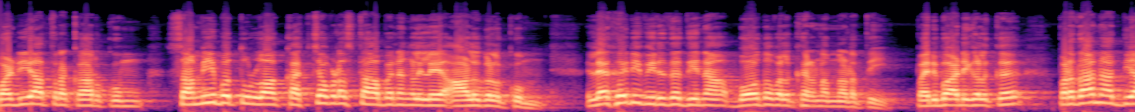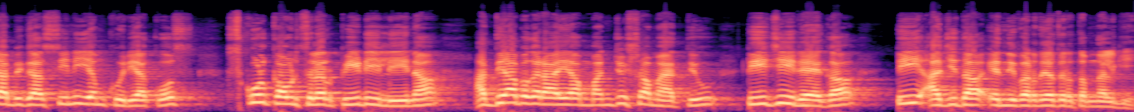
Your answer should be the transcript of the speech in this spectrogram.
വഴിയാത്രക്കാർക്കും സമീപത്തുള്ള കച്ചവട സ്ഥാപനങ്ങളിലെ ആളുകൾക്കും ലഹരി വിരുദ്ധ ദിന ബോധവൽക്കരണം നടത്തി. പരിപാടികൾക്ക് പ്രധാന അധ്യാപിക Sini M Kuriakose school counsellor P D Leena അധ്യാപകരായ Manjusha Mathew T G Rekha T Ajitha എന്നിവർ നേതൃത്വം നൽകി.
